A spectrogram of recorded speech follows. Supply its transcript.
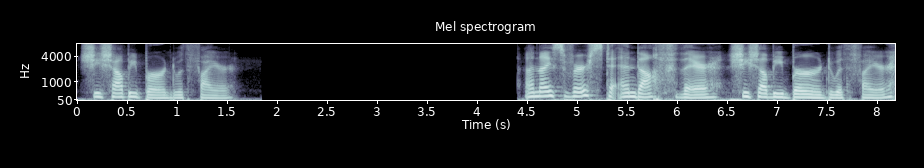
She shall be burned with fire. A nice verse to end off there. She shall be burned with fire.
